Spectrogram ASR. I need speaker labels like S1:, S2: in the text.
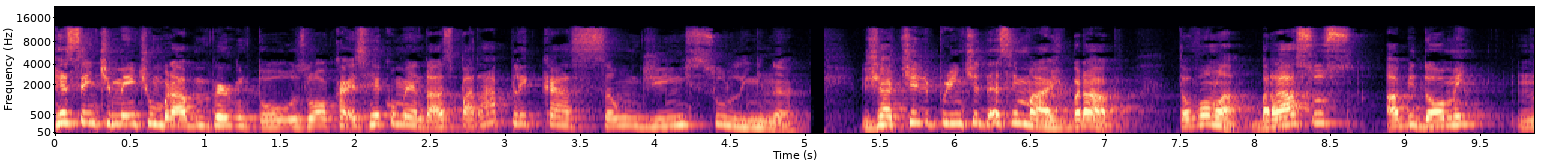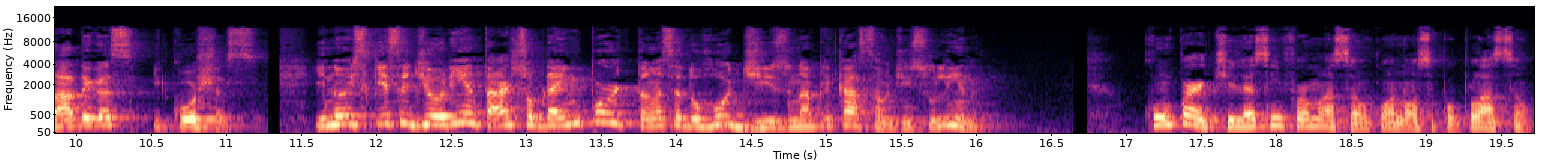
S1: Recentemente, um brabo me perguntou os locais recomendados para aplicação de insulina. Já tire print dessa imagem, brabo. Então vamos lá: braços, abdômen, nádegas e coxas. E não esqueça de orientar sobre a importância do rodízio na aplicação de insulina. Compartilhe essa informação com a nossa população.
